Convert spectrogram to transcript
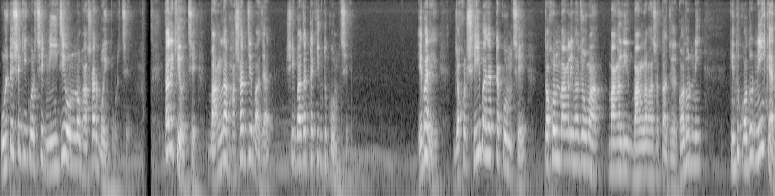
উল্টে সে কি করছে? নিজে অন্য ভাষার বই পড়ছে। তাহলে কি হচ্ছে? বাংলা ভাষার যে বাজার সেই বাজারটা কিন্তু কমছে। এবারে যখন সেই বাজারটা কমছে, তখন বাঙালি ভাবছে, ওমা বাঙালির বাংলা ভাষা তো আজকে কদর নেই। কিন্তু কদর নেই কেন?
